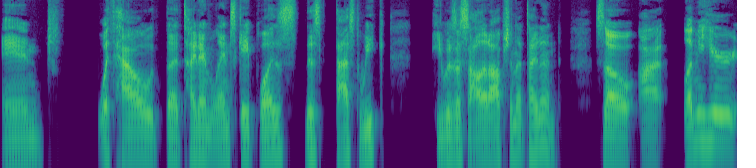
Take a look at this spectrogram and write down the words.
And with how the tight end landscape was this past week, he was a solid option at tight end. So uh, let me hear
